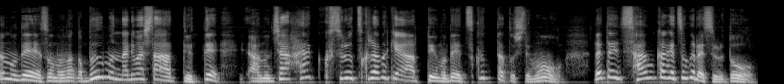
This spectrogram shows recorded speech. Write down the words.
なので、そのなんかブームになりましたって言って、あの、じゃあ早く薬を作らなきゃっていうので作ったとしても、だいたい3ヶ月ぐらいすると、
